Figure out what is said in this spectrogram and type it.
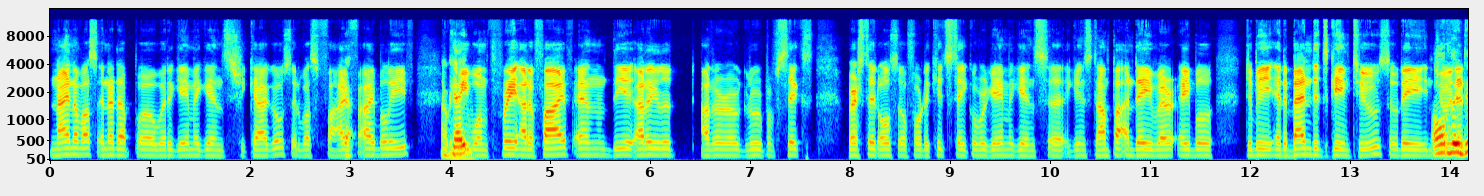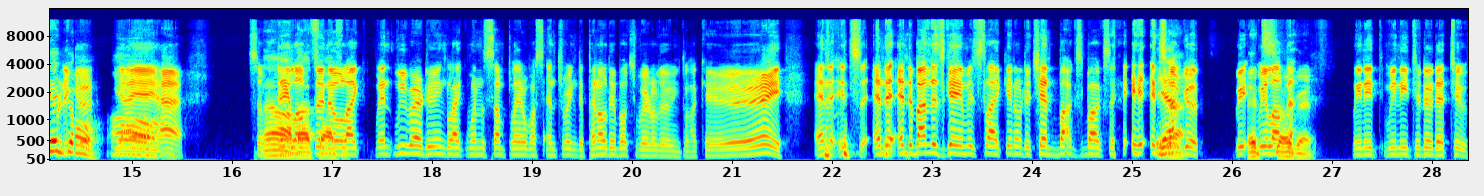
nine of us ended up uh, with a game against Chicago. So it was five, yeah. I believe. Okay. We won three out of five, and the other other group of six were stayed also for the kids takeover game against uh, against Tampa, and they were able to be at the Bandits game too. So they oh, enjoyed oh, they did go. Good. Oh. Yeah, yeah, yeah. So oh, they love to awesome. know, like when we were doing, like when some player was entering the penalty box, we were doing like, hey, and it's and the, and the Bandits game, it's like you know the chant box box. it's yeah. so good. We it's we love so that. Good. We need we need to do that too.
